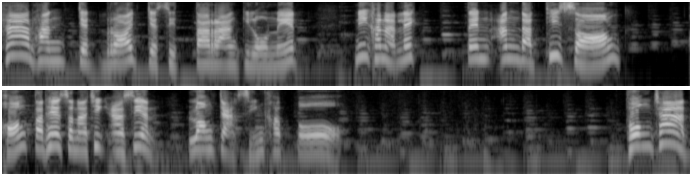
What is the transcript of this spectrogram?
5,770 ตารางกิโลเมตร นี่ขนาดเล็กเป็นอันดับที่ 2 ของประเทศสมาชิกอาเซียนรองจากสิงคโปร์ธงชาติ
